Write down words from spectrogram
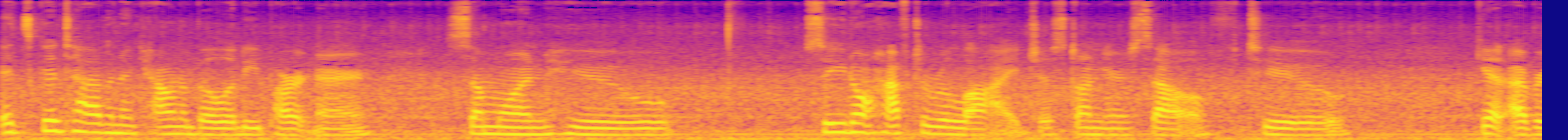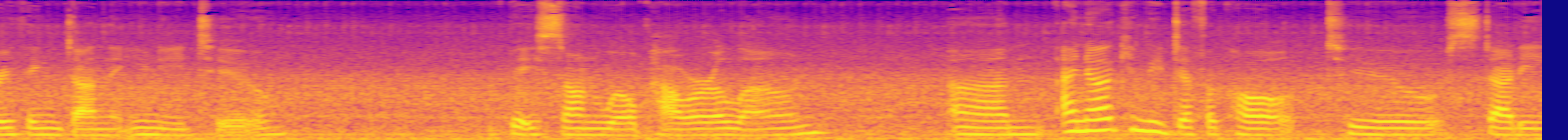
It's good to have an accountability partner, someone who, so you don't have to rely just on yourself to get everything done that you need to based on willpower alone. Um, I know it can be difficult to study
